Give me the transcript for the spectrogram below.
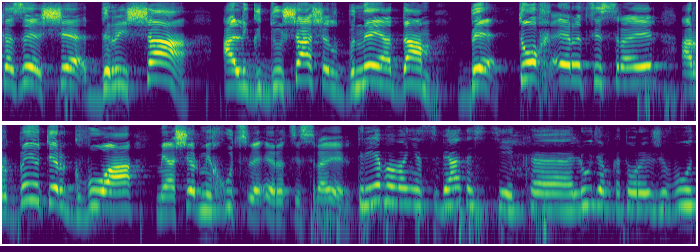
כזה, שדרישה על קדושה של בני אדם בתוך ארץ ישראל הרבה יותר גבוהה מאשר מחוץ לארץ ישראל. Требования святости к э, людям, которые живут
